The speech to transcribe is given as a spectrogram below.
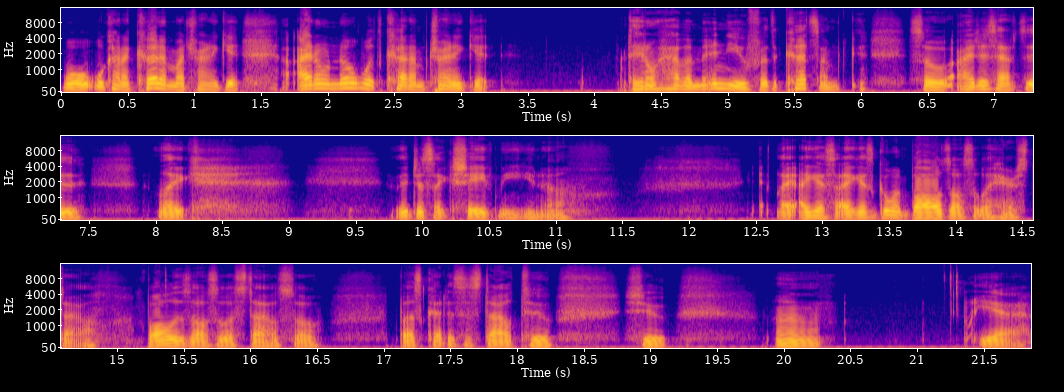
Well, what kind of cut am I trying to get? I don't know what cut I'm trying to get. They don't have a menu for the cuts I'm so I just have to like they just like shave me, you know. Like I guess I guess going bald is also a hairstyle. Bald is also a style, so buzz cut is a style too. Shoot. Um yeah,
